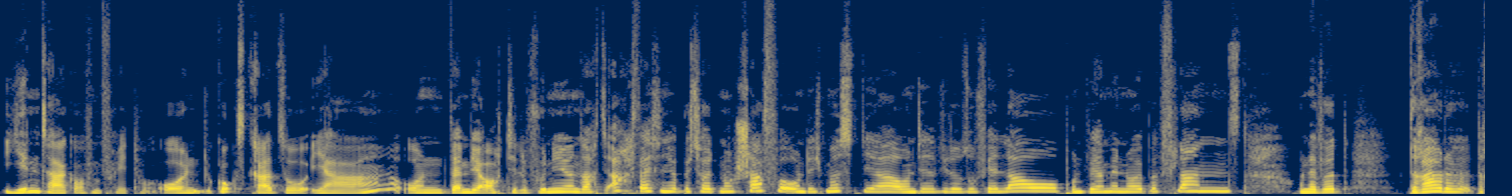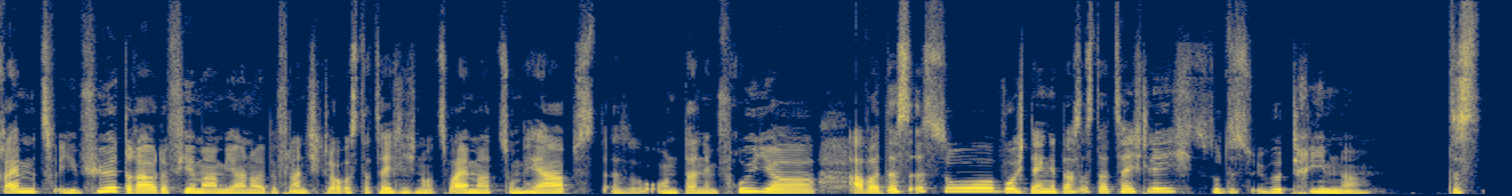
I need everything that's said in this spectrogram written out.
jeden Tag auf dem Friedhof. Und du guckst gerade so, ja. Und wenn wir auch telefonieren, sagt sie, ach, ich weiß nicht, ob ich es heute noch schaffe und ich müsste ja und ja wieder so viel Laub und wir haben ja neu bepflanzt. Und da wird drei oder drei für drei oder viermal im Jahr neu bepflanzt. Ich glaube, es tatsächlich nur zweimal zum Herbst, also und dann im Frühjahr. Aber das ist so, wo ich denke, das ist tatsächlich so das Übertriebene. Das,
